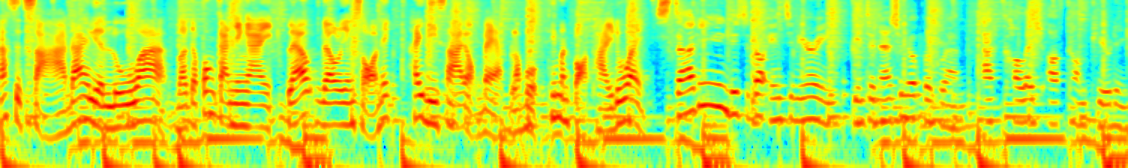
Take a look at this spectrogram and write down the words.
นักศึกษาได้เรียนรู้ว่าเราจะป้องกันยังไง แล้วเรายังสอนให้ให้ดีไซน์ออกแบบระบบที่มันปลอดภัยด้วย Studying Digital Engineering International Program at College of Computing,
